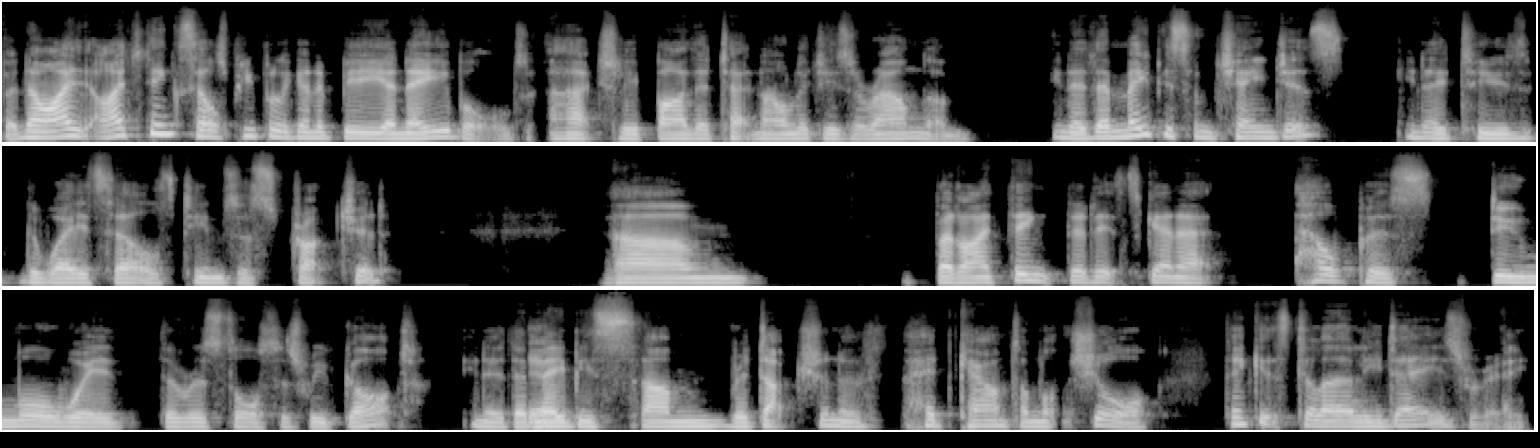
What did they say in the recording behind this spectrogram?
But no, I, I think salespeople are going to be enabled actually by the technologies around them. You know, there may be some changes, you know, to the way sales teams are structured. Um, but I think that it's going to help us do more with the resources we've got You know, there yeah. may be some reduction of headcount. I'm not sure. I think it's still early days, really.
